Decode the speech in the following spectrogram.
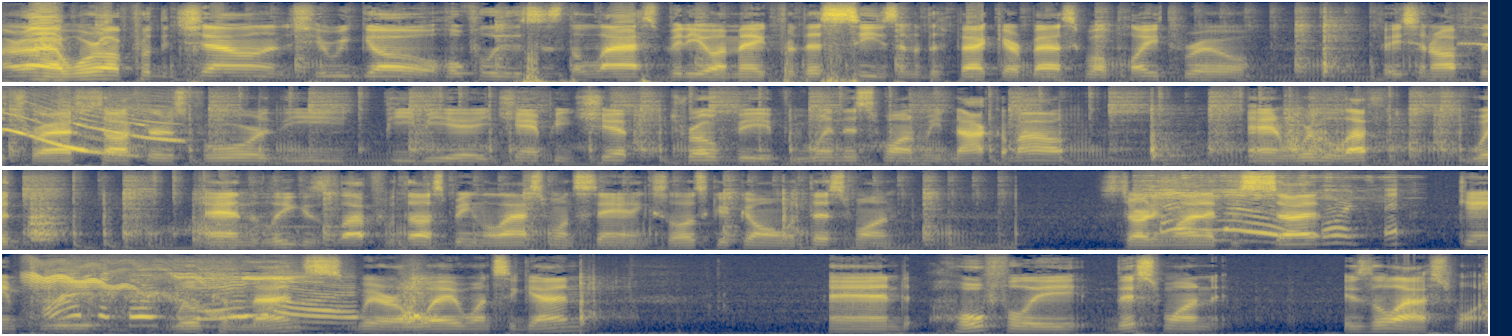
Alright, we're up for the challenge. Here we go. Hopefully this is the last video I make for this season of the Backyard Basketball playthrough. Facing off the Trash Talkers for the BBA Championship Trophy. If we win this one, we knock them out. And we're the left with... And the league is left with us being the last one standing. So let's get going with this one. Starting lineup is set. Game 3 will commence. We are away once again. And hopefully this one is the last one.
